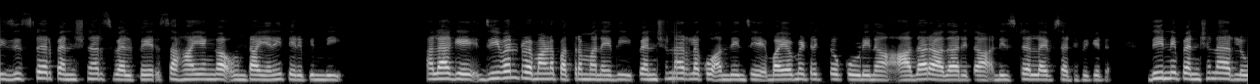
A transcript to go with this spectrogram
రిజిస్టర్ పెన్షనర్స్ వెల్ఫేర్ సహాయంగా ఉంటాయని తెలిపింది. అలాగే జీవన్ ప్రమాణ పత్రం అనేది పెన్షనర్లకు అందించే బయోమెట్రిక్‌తో కూడిన ఆధార్ ఆధారిత డిజిటల్ లైఫ్ సర్టిఫికేట్. దీన్ని పెన్షనర్లు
